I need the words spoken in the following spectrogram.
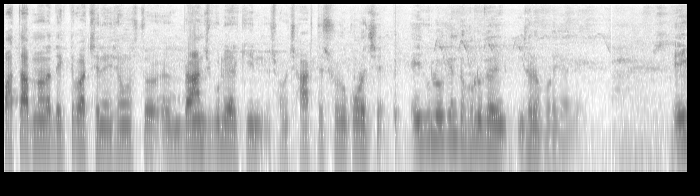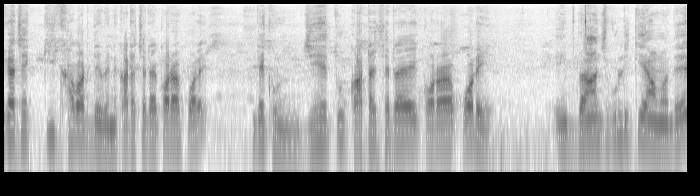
পাতা আপনারা দেখতে পাচ্ছেন, এই সমস্ত ব্রাঞ্চগুলি আর কি সব ছাড়তে শুরু করেছে এইগুলো কিন্তু হলুদ হয়ে ঝরে পড়ে যাবে। এই গাছে কি খাবার দেবেন কাটাছাটা করার পরে? দেখুন, যেহেতু কাটাছাটাই করার পরে এই ব্রাঞ্চগুলিকে আমাদের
